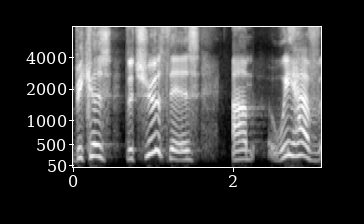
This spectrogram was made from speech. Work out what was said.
Because the truth is, um, we have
